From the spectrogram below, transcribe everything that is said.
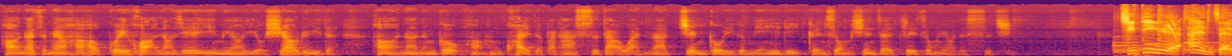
好，那怎么样好好规划，让这些疫苗有效率的，好，那能够哈很快的把它试打完，那建构一个免疫力，可能是我们现在最重要的事情。请订阅、按赞、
